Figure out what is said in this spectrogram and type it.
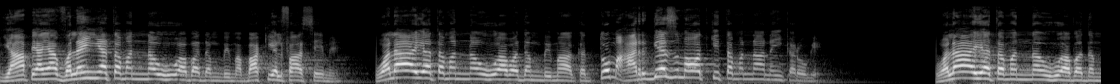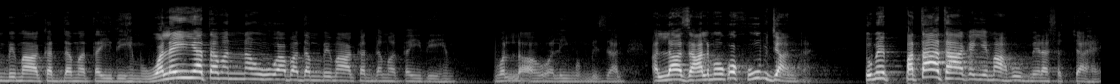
یہاں پہ آیا ولن یا تمنا ہوا بدم بیما باقی الفاظ سے میں ولا یا تمنا ہوا بدم بیما تم ہرگز موت کی تمنا نہیں کرو گے۔ ولا یا تمنا ہوا بدم بیما قدم تیدہم ولن یا تمنا ہوا بدم بیما قدم تیدہم واللہ علیم بالظالم۔ اللہ ظالموں کو خوب جانتا ہے۔ تمہیں پتا تھا کہ یہ محبوب میرا سچا ہے۔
